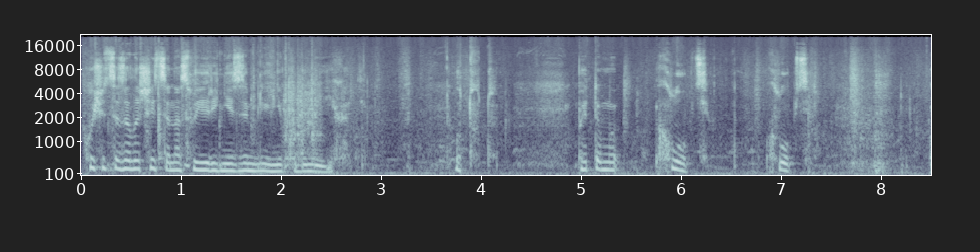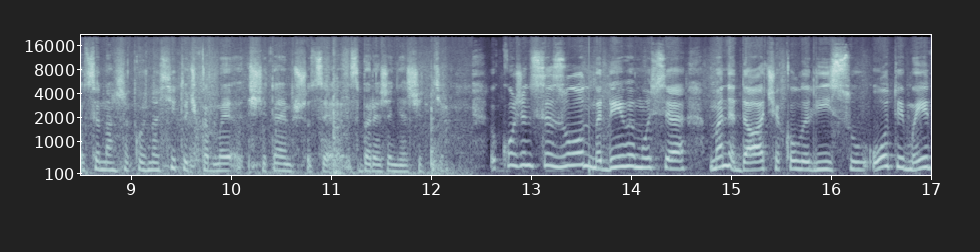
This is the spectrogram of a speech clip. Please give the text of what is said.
Хочеться залишитися на своїй рідній землі, нікуди не їхати. Отут. Тому хлопці, хлопці. Оце наша кожна сіточка, ми вважаємо, що це збереження життя. Кожен сезон ми дивимося. в мене дача коло лісу. От і ми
